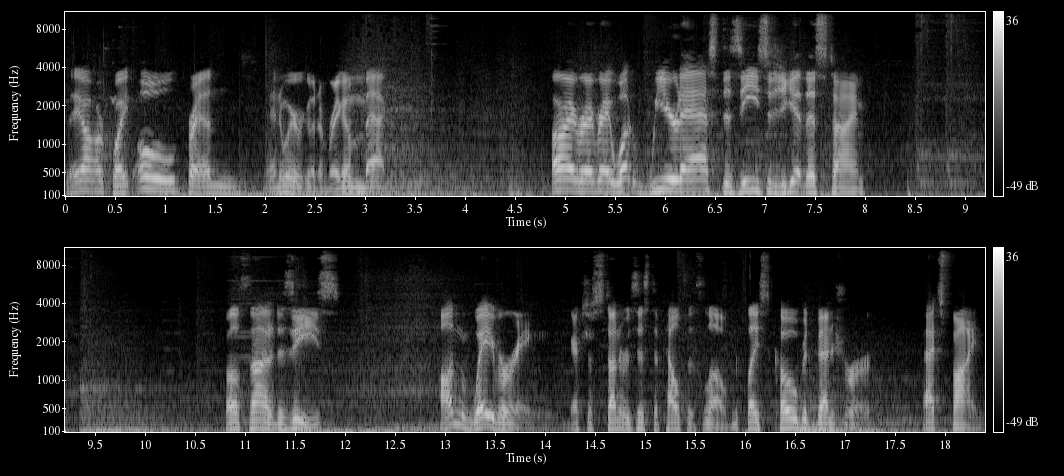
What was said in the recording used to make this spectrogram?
They are quite old friends, and we're gonna bring them back. All right, Ray Ray, what weird ass disease did you get this time? Well, it's not a disease. Unwavering. Extra stun resist if health is low. Replace Cove Adventurer. That's fine.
